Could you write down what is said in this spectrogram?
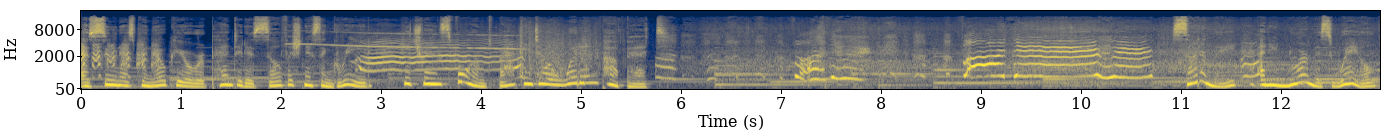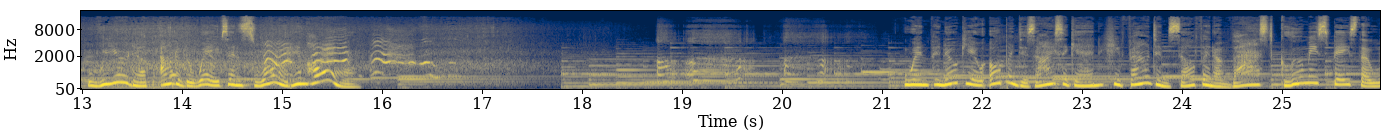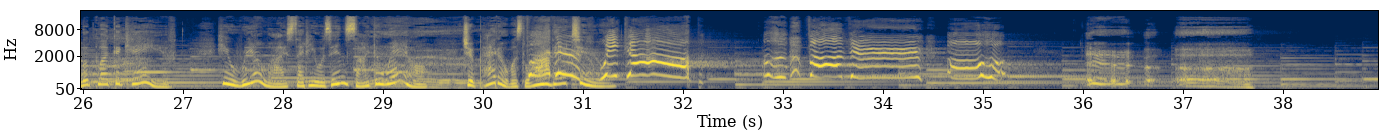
As soon as Pinocchio repented his selfishness and greed, he transformed back into a wooden puppet. Father! Father! Suddenly, an enormous whale reared up out of the waves and swallowed him whole. When Pinocchio opened his eyes again, he found himself in a vast, gloomy space that looked like a cave. He realized that he was inside the whale. Geppetto was lying there too. Wake up! Uh, Father! Oh, Uh,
